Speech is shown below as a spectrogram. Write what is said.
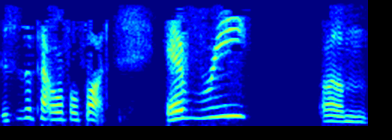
This is a powerful thought. Every, um,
